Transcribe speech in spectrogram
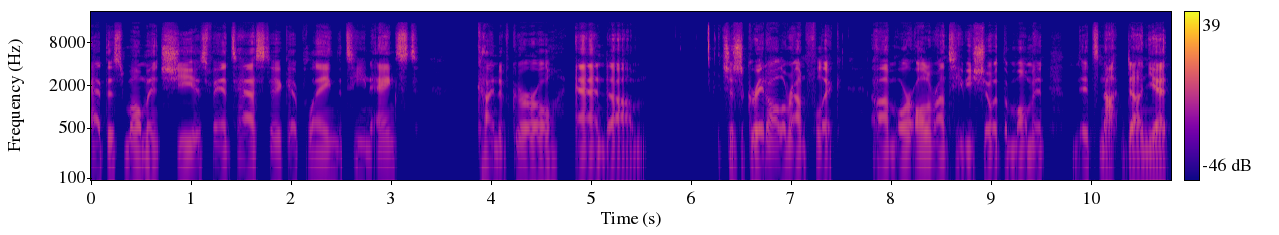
at this moment. She is fantastic at playing the teen angst kind of girl, and um, it's just a great all around flick. Um, or all around TV show at the moment. It's not done yet,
